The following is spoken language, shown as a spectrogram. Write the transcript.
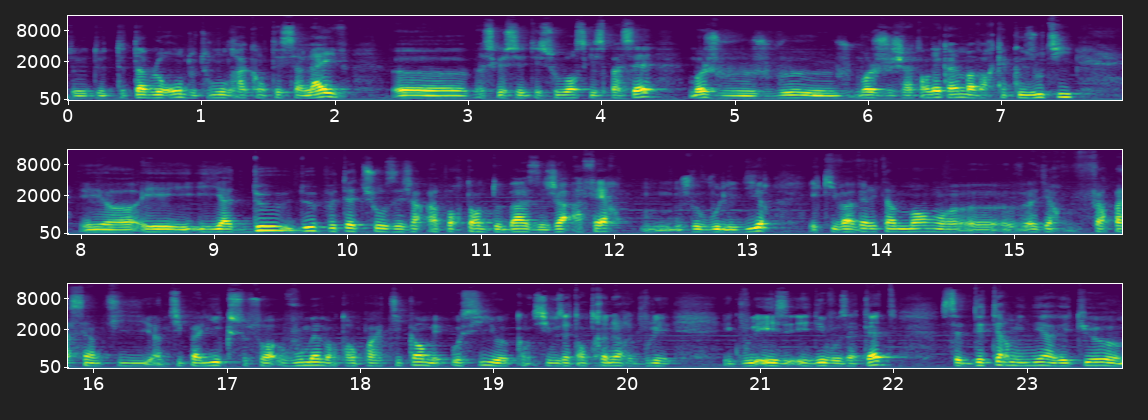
de, table ronde où tout le monde racontait sa live, euh, parce que c'était souvent ce qui se passait. Moi, je, veux, moi, j'attendais quand même à avoir quelques outils. Et, euh, et il y a deux, deux peut-être choses déjà importantes de base déjà à faire, je vous les dire, et qui va véritablement euh, faire passer un petit, palier, que ce soit vous-même en tant que pratiquant, mais aussi si vous êtes entraîneur et que vous voulez, et que vous voulez aider vos athlètes, c'est de déterminer avec eux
